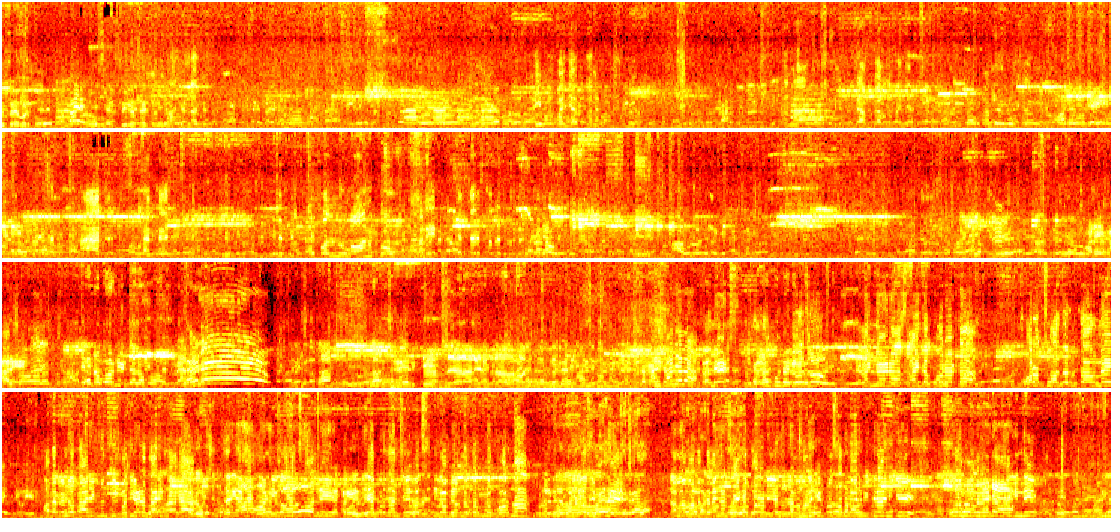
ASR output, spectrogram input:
ఇప్పుడే పడుకో సీరియస్ అవుతుందిగా ఇప్పుడు పని చేస్తాను. జ్ఞాపకాలతో పని చేస్తాను. అంటే మానుకో. అని హెచ్చరిస్తున్నట్టుంది ఈరోజు తెలంగాణ సాయుధ పోరాట వారోత్సవాలు జరుగుతూ ఉన్నాయి. పదకొండో తారీఖు నుంచి పదిహేడో తారీఖు దాకా జరిగినటువంటి వారోత్సవాన్ని జయప్రదం చేయవలసిందిగా మేము అందరి తరఫున కోరుతా. ఈరోజు తెలంగాణ సాయుధ పోరాట యోధుడు నల్లమల గిరిప్రసాద్ గారి విగ్రహానికి పూలమాల వేయడం జరిగింది.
